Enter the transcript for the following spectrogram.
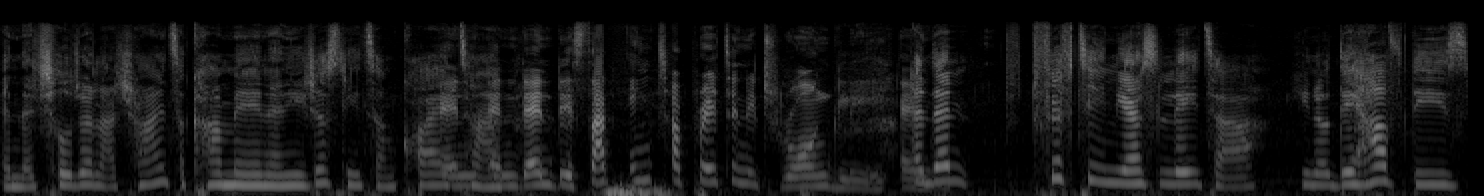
and the children are trying to come in and you just need some quiet and time and then they start interpreting it wrongly. And, and then 15 years later you know they have these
